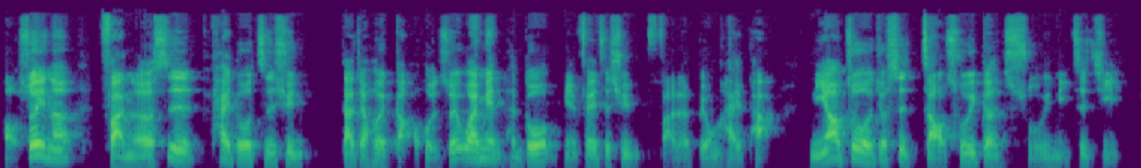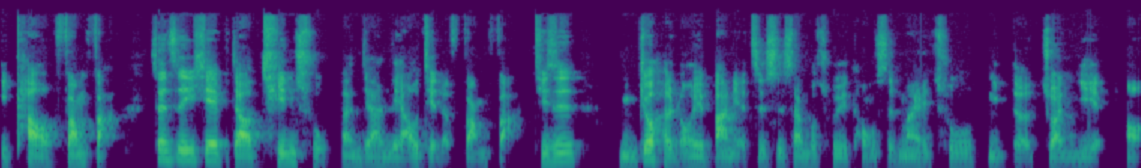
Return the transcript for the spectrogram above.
好，所以呢，反而是太多资讯，大家会搞混。所以外面很多免费资讯，反而不用害怕。你要做的就是找出一个属于你自己一套方法，甚至一些比较清楚、让人家了解的方法。其实你就很容易把你的知识散播出去，同时卖出你的专业。哦，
